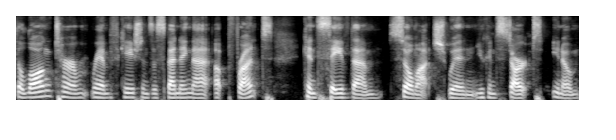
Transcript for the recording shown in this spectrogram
the long term ramifications of spending that up front can save them so much when you can start you know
